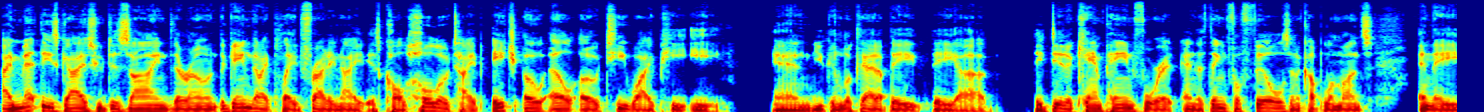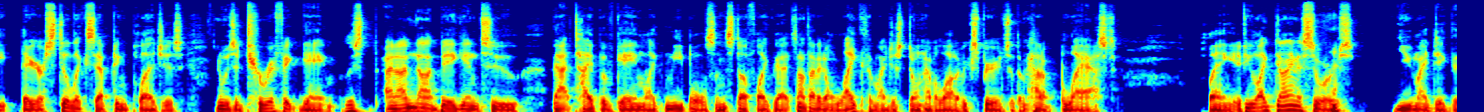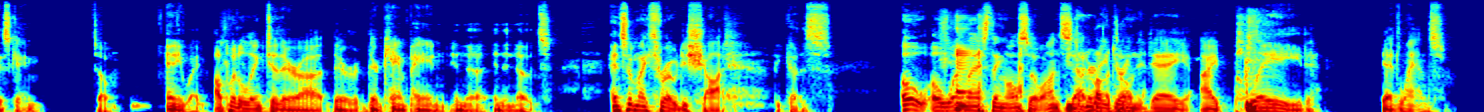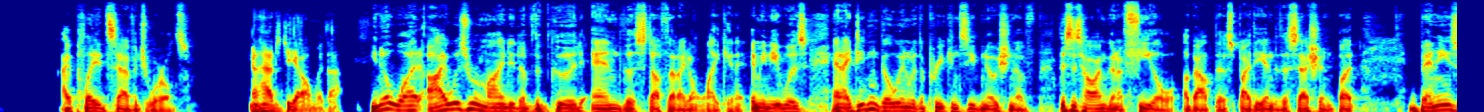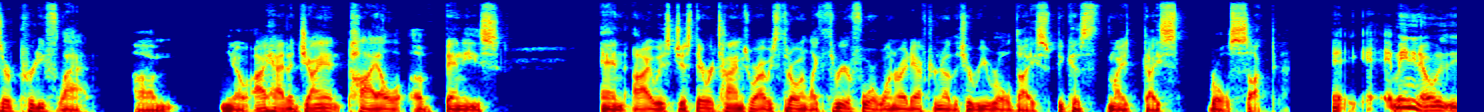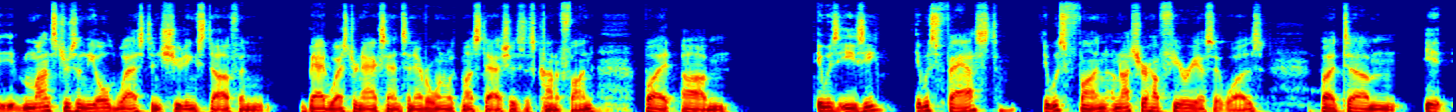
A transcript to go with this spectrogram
I met these guys who designed their own. The game that I played Friday night is called Holotype, H O L O T Y P E and you can look that up. They they uh, they did a campaign for it, and the thing fulfills in a couple of months, and they they are still accepting pledges. It was a terrific game, Just, and I'm not big into that type of game like meeples and stuff like that. It's not that I don't like them; I just don't have a lot of experience with them. Had a blast playing it. If you like dinosaurs, you might dig this game. So anyway, I'll put a link to their uh, their their campaign in the in the notes. And so my throat is shot because Oh, oh, one last thing also. On Saturday during the day, I played Deadlands. I played Savage Worlds. And how did you get on with that? You know what? I was reminded of the good and the stuff that I don't like in it. I mean, it was, and I didn't go in with a preconceived notion of this is how I'm going to feel about this by the end of the session, but bennies are pretty flat. Um, you know, I had a giant pile of bennies and I was just there were times where I was throwing like three or four, one right after another, to re-roll dice because my dice rolls sucked. I mean, you know, monsters in the old west and shooting stuff and bad western accents and everyone with mustaches is kind of fun, but um, it was easy. It was fast. It was fun. I'm not sure how furious it was, but um, it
